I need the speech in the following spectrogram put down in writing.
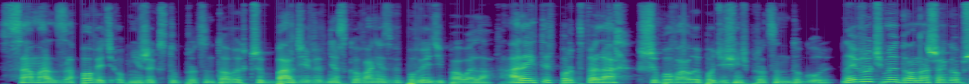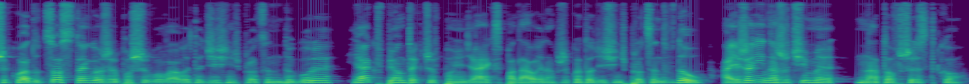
sama zapowiedź obniżek stóp procentowych, czy bardziej wywnioskowanie z wypowiedzi Powella. A rejty w portfelach szybowały po 10% do góry. No i wróćmy do naszego przykładu. Co z tego, że poszybowały te 10% do góry, jak w piątek czy w poniedziałek spadały na przykład o 10% w dół. A jeżeli narzucimy na to wszystko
